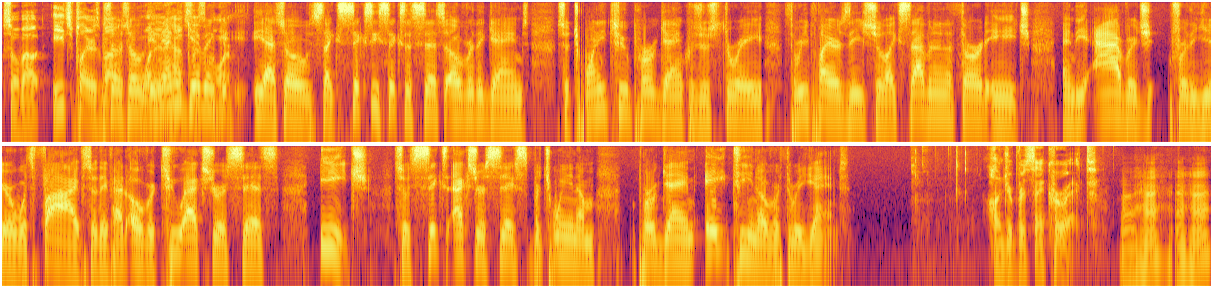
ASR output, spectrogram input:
So about each player is about so, so in any given yeah. So it's like 66 assists over the games. So 22 per game because there's three, three players each, so like seven and a third each. And the average for the year was five. So they've had over two extra assists each. So six extra assists between them per game, 18 over three games. 100% correct. Uh huh. Uh huh.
